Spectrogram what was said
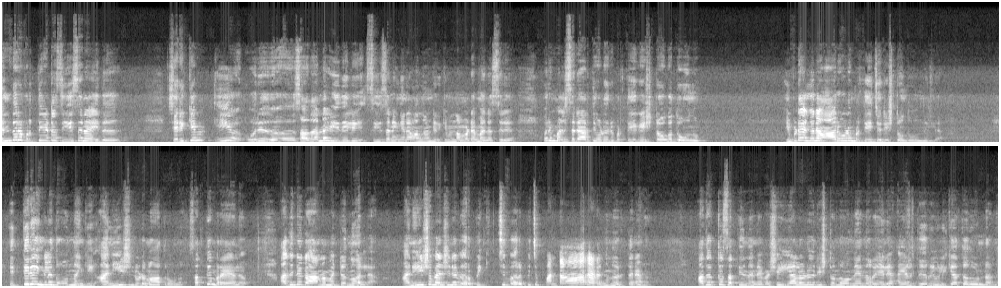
എന്തൊരു വൃത്തികെട്ട സീസണാണ് ഇത്. ശരിക്കും ഈ ഒരു സാധാരണ രീതിയിൽ സീസൺ ഇങ്ങനെ വന്നുകൊണ്ടിരിക്കുമ്പോൾ നമ്മുടെ മനസ്സിൽ ഒരു മത്സരാർത്ഥിയോട് ഒരു പ്രത്യേക ഇഷ്ടമൊക്കെ തോന്നും. ഇവിടെ അങ്ങനെ ആരോടും പ്രത്യേകിച്ച് ഒരു ഇഷ്ടവും തോന്നുന്നില്ല. ഇത്തിരിയെങ്കിലും തോന്നുന്നെങ്കിൽ അനീഷിന്റെ കൂടെ മാത്രമാണ്. സത്യം പറയാലോ. അതിന്റെ കാരണം മറ്റൊന്നുമല്ല. അനീഷ് മനുഷ്യനെ വെറുപ്പിച്ച് വെറുപ്പിച്ച് പണ്ടാരടങ്ങുന്ന ഒരുത്തനാണ്. അതൊക്കെ സത്യം തന്നെ. പക്ഷേ ഇയാളോട് ഒരു ഇഷ്ടം തോന്നുന്നതെന്ന് പറഞ്ഞാൽ അയാൾ തെറി വിളിക്കാത്തത് കൊണ്ടാണ്.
